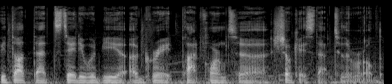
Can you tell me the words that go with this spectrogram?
we thought that Stadia would be a great platform to showcase that to the world.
